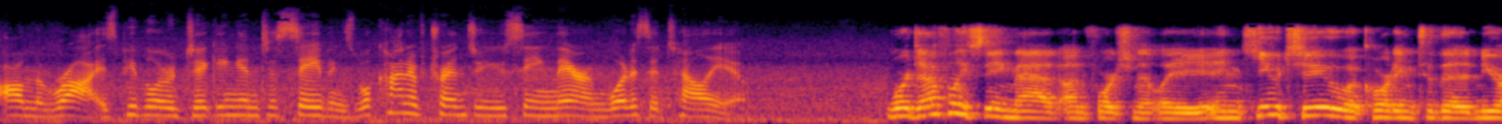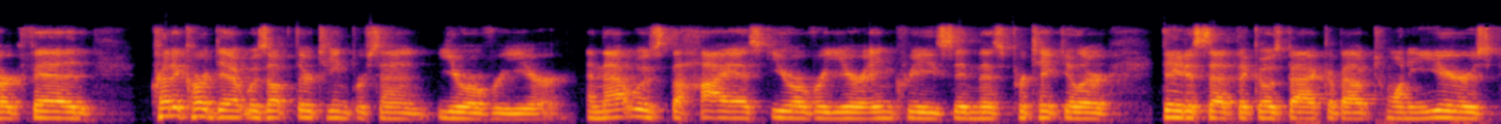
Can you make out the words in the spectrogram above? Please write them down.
on the rise. People are digging into savings. What kind of trends are you seeing there, and what does it tell you? We're definitely seeing that, unfortunately. In Q2, according to the New York Fed, credit card debt was up 13% year over year. And that was the highest year over year increase in this particular data set that goes back about 20 years.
